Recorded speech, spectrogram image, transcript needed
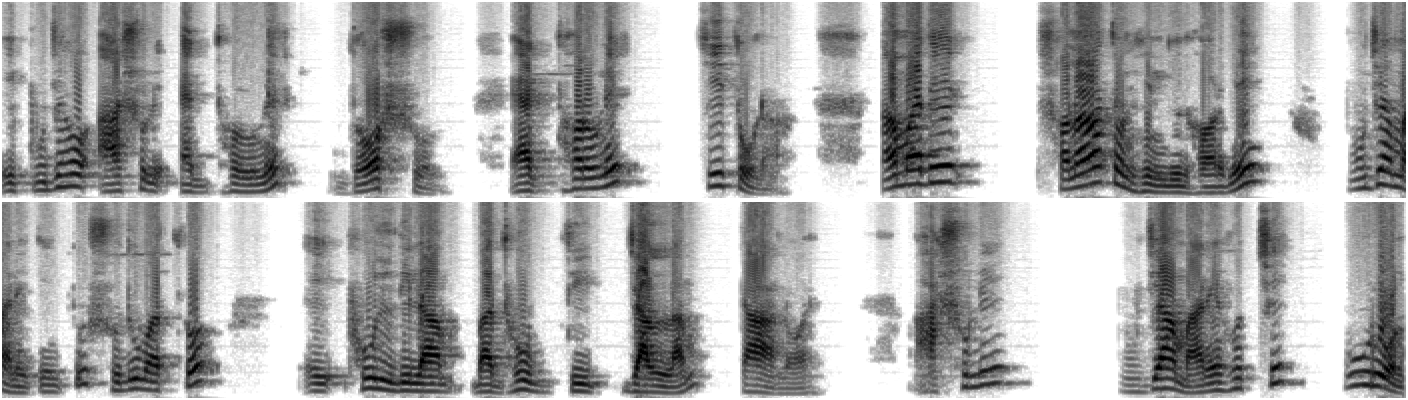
এই পূজাও আসলে এক ধরনের দর্শন, এক ধরনের চেতনা। আমাদের সনাতন হিন্দু ধর্মে পূজা মানে কিন্তু শুধুমাত্র এই ফুল দিলাম বা ধূপ দ্বীপ জ্বাললাম তা নয়। আসলে পূজা মানে হচ্ছে পূরণ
